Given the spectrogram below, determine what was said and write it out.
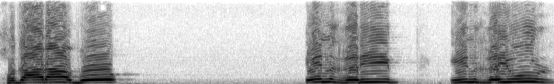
खुदारा, वो इन गरीब, इन गयूर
